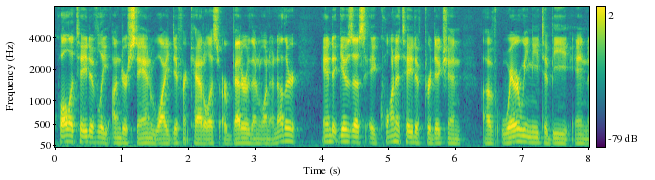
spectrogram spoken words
qualitatively understand why different catalysts are better than one another, and it gives us a quantitative prediction of where we need to be in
